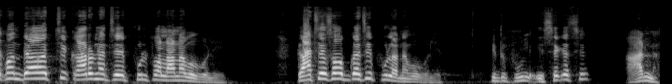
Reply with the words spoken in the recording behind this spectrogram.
এখন দেওয়া হচ্ছে, কারণ আছে ফুল ফল আনাবো বলে। গাছে সব গাছে ফুল আনাবো বলে। কিন্তু ফুল এসে গেছে, আর না।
